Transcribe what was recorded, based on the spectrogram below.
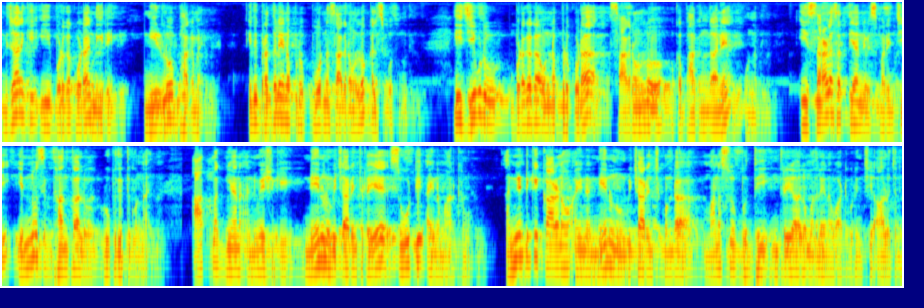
నిజానికి ఈ బుడగ కూడా నీరే. నీరులో భాగమే. ఇది బ్రద్దలైనప్పుడు పూర్ణ సాగరంలో కలిసిపోతుంది. ఈ జీవుడు బుడగగా ఉన్నప్పుడు కూడా సాగరంలో ఒక భాగంగానే ఉన్నది. ఈ సరళ సత్యాన్ని విస్మరించి ఎన్నో సిద్ధాంతాలు రూపుదిద్దుకున్నాయి. ఆత్మజ్ఞాన అన్వేషికి నేనును విచారించటయే సూటి అయిన మార్గము. అన్నింటికీ కారణం అయిన నేనును విచారించకుండా మనసు బుద్ధి ఇంద్రియాలు మొదలైన వాటి గురించి ఆలోచన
